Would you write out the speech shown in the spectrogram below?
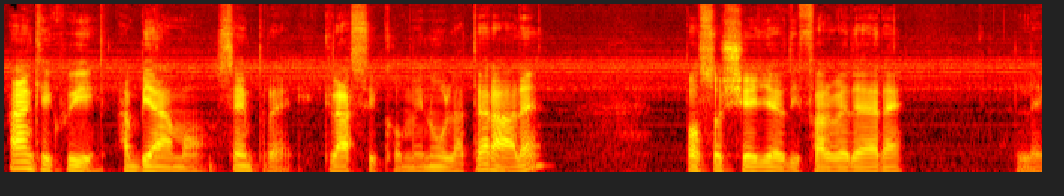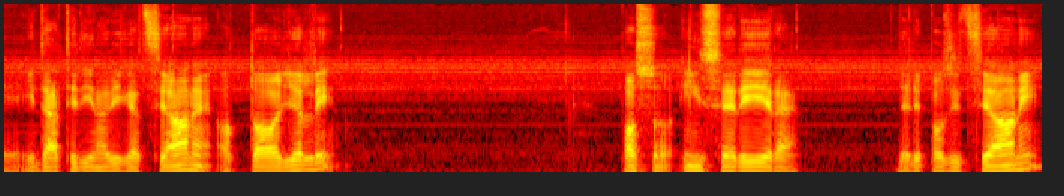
Anche qui abbiamo sempre il classico menu laterale. Posso scegliere di far vedere le, i dati di navigazione o toglierli. Posso inserire delle posizioni.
